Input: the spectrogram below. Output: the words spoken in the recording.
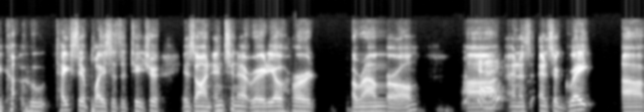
beco- who takes their place as a teacher is on internet radio, heard around the world. Uh, okay. Uh, and it's, it's a great uh,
